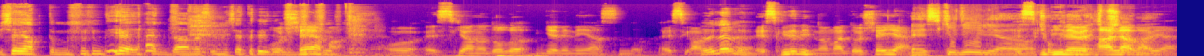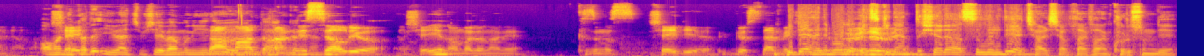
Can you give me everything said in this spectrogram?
bir şey yaptım diye yani daha nasıl imaj atabilirim. O şey ama o eski Anadolu geleneği aslında. Eski Anadolu, Öyle mi? Eski de değil normalde o şey yani. Eski değil ya. eski Çok değil evet hala şey ama. var yani. Ama ne Şey, kadar iğrenç bir şey ben bunu yeni gördüm Damadın da hakikaten. annesi alıyor şeyi normal onu hani kızımız şey diye göstermek Bir de hani böyle eskiden dışarı asılırdı ya çarşaflar falan kurusun diye.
